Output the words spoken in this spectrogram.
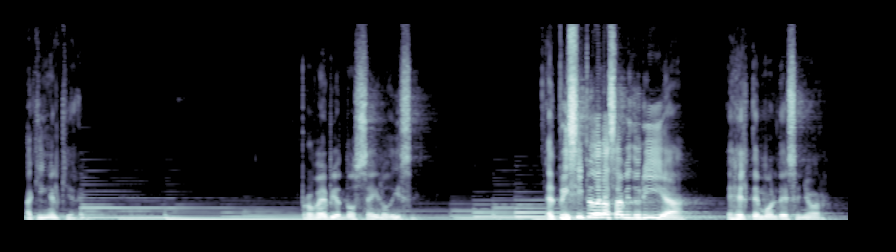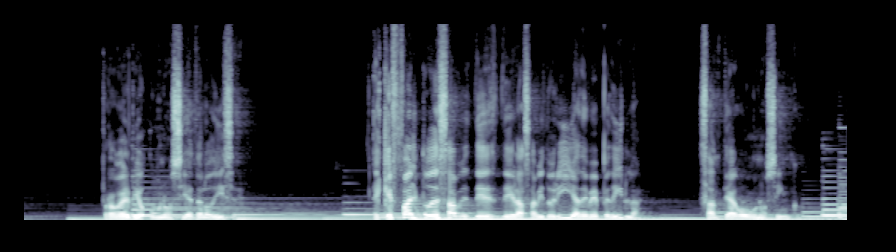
a quien Él quiere. Proverbios 2.6 lo dice. El principio de la sabiduría es el temor del Señor. Proverbios 1.7 lo dice. El que es falto de, de la sabiduría debe pedirla. Santiago 1.5.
